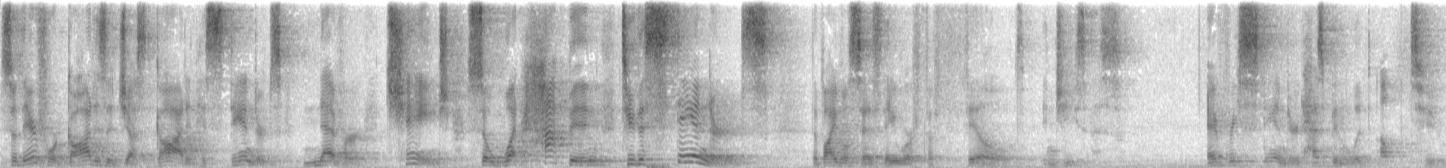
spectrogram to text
So, therefore, God is a just God and his standards never change. So, what happened to the standards? The Bible says they were fulfilled in Jesus. Every standard has been lived up to,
